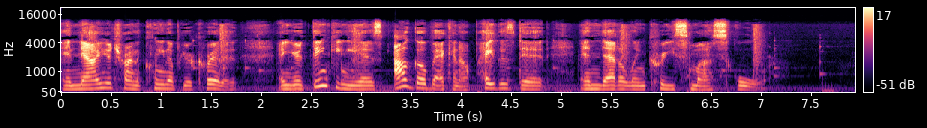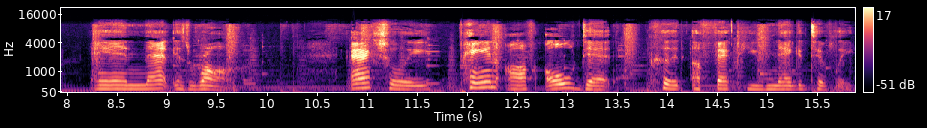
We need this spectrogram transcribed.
And now you're trying to clean up your credit. And your thinking is, I'll go back and I'll pay this debt and that'll increase my score. And that is wrong. Actually, paying off old debt could affect you negatively.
